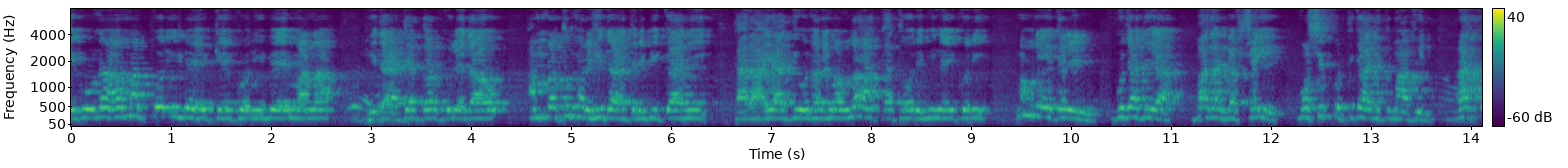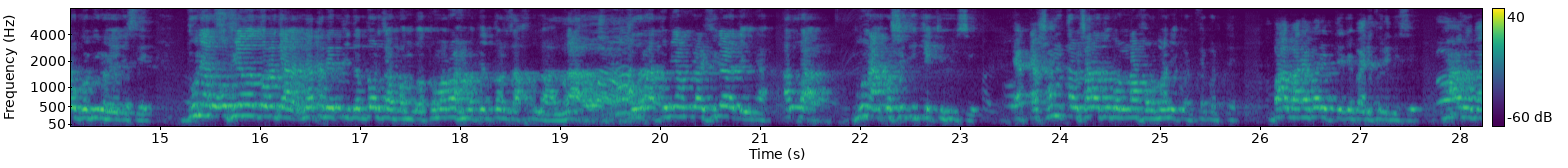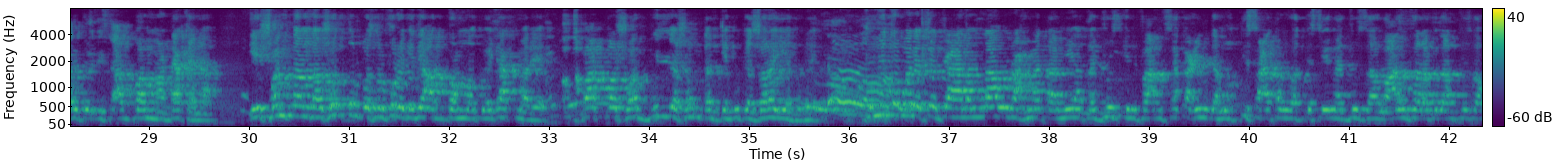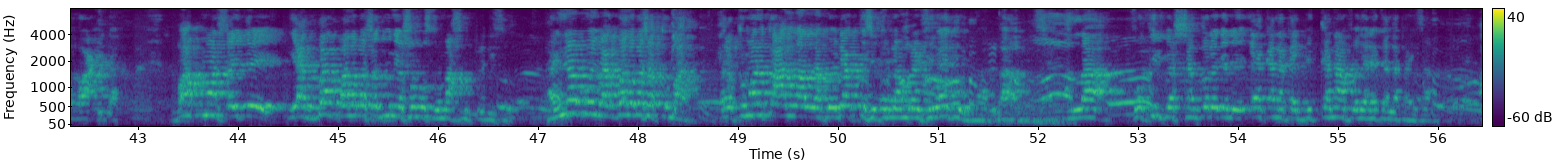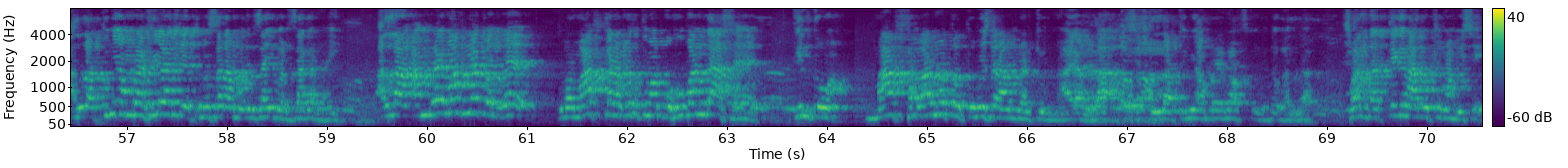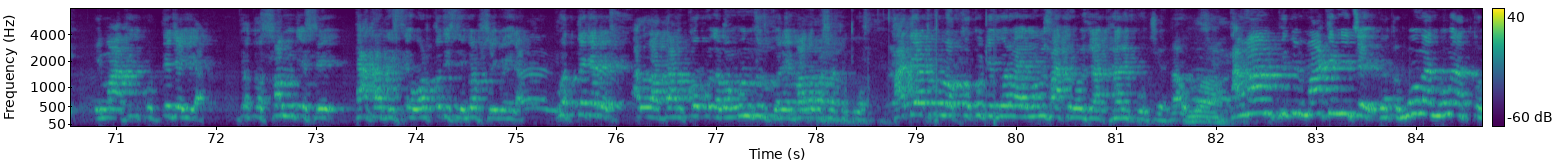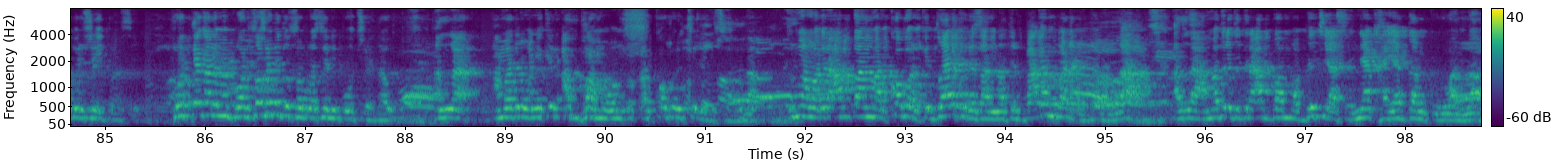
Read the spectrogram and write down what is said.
মাফ করিলে কে করিবে? মানা, হৃদায়তের দর খুলে দাও। আমরা তোমার হৃদায়তের বিকারী তার আয়া দিও না রে মাওলা, কাতরে বিনয় করি। মাওলা করেন গুজা দিয়া বাজার ব্যবসায়ী, মসজিদ কর্তৃক আয়োজিত মাহফিল রাত্র গভীর হয়ে গেছে। দুনিয়ার অফিসের দরজা, নেতা নেত্রীদের দরজা বন্ধ, তোমার রহমতের দরজা খোলা। আল্লাহ আল্লাহ, তুমি আমরা ফিরাই দিই না। আল্লাহ গুণ আকর্ষিত দিকে কি হয়েছে একটা সন্তান সারা জীবন না ফরমানি করতে করতে বাবার বাড়ির থেকে বাড়ি করে দিছে, মারও বাড়ি করে দিছে, আব্বা আম্মা ডাকে না। এই সত্তর বছর পরে যদি আব্বা ডাক মারে বাপ মা সব বুঝলে সন্তানকে বুকে জড়াইয়া ধরে, তুমি তো বলেছ যে আল্লাহ জুজ ইনফাম সাকা ওয়াহিদা। বাপ মার ভালোবাসা দুনিয়া সমস্ত মাসুককে দিছে। তাই না ভালোবাসা তোমার? তাহলে তোমার তো আল্লাহ আল্লাহ ডাকতেছি, তুমি আমরা ফিরাই আল্লাহ তোমার বহু বান্দা আছে। কিন্তু মাফ খাওয়ার মতো তুমি ছাড়া আমরা কেউ আল্লাহ। আল্লাহ, তুমি আমরা মাফ করে দাও, আল্লাহ। সন্ধ্যার থেকে আলোচনা হয়েছে এই করতে যাইয়া যত শ্রম দিছে, টাকা দিছে, অর্থ দিছে, ব্যবসায়ী প্রত্যেকের আল্লাহ দান কবুল এবং মঞ্জুর করে ভালোবাসাটুকু হাজার লক্ষ কোটি করে এমন বাকি রোজা ঘরে পৌঁছে দাও। তাম পৃথিবীর মাটির নিচে যত মুমেন মুমেনাত কবির সেই আছে প্রত্যেক আলমে সর্বশ্রেণী পৌঁছে দাও। আল্লাহ আমাদের অনেকের আব্বা আম্মা অন্ধকার কবরে চলে গেছে আল্লাহ। তুমি আমাদের আব্বা আম্মার কবরকে দয়া করে জান্নাতের বাগান বানায় দাও আল্লাহ। আল্লাহ আমাদের যাদের আব্বা আম্মা বেঁচে আছে ন্যাক হায়াত দান করো আল্লাহ।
